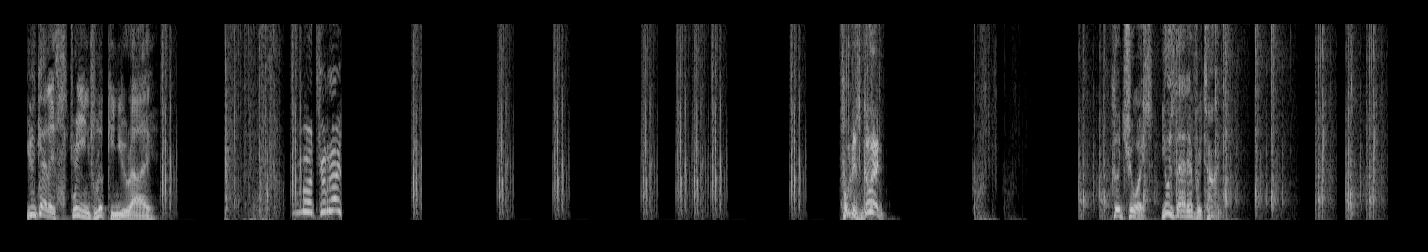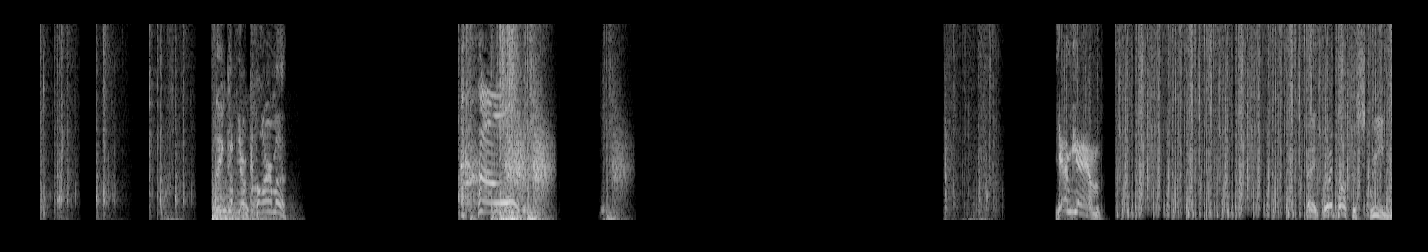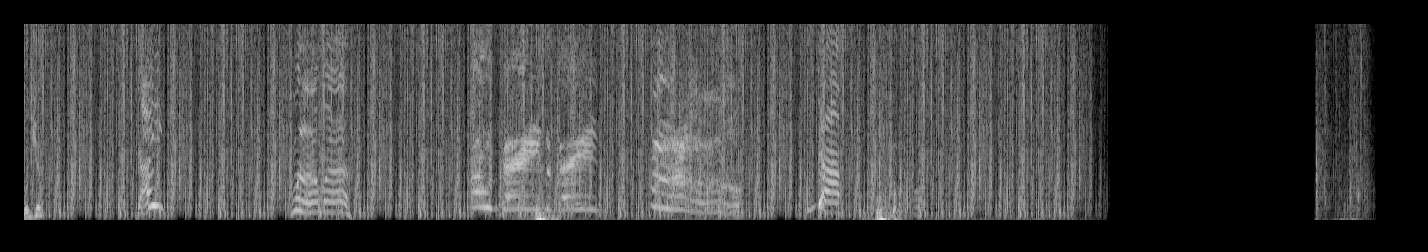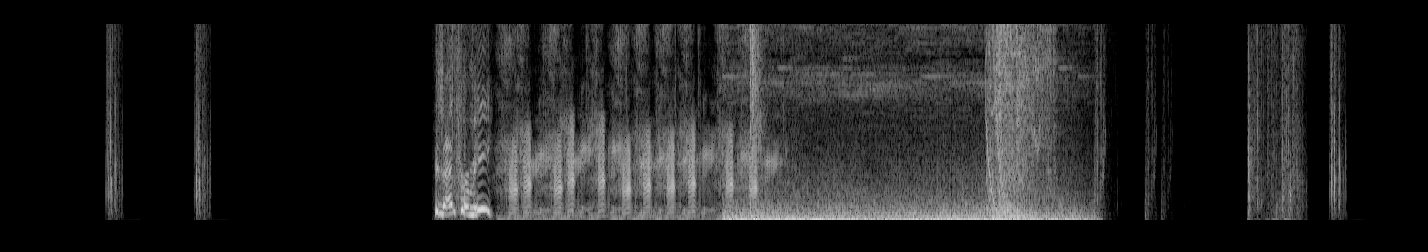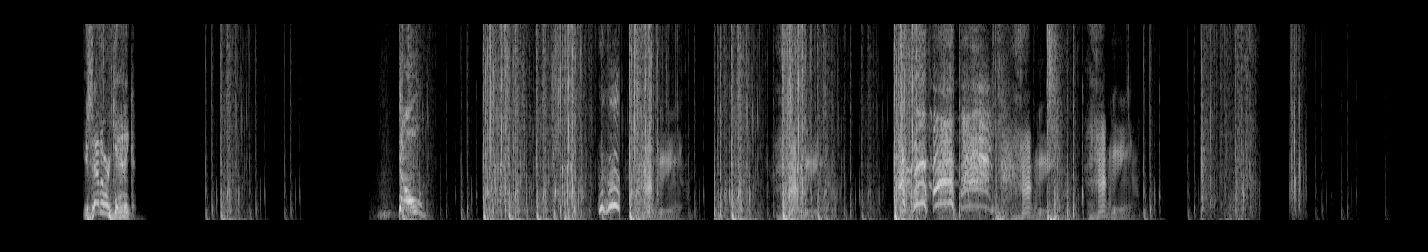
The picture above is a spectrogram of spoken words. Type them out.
You've got a strange look in your eye. Food is good. Good choice. Use that every time. Think of your karma. Yum yum. Hey, wipe off the screen, would you? Mama! Oh, the pain, the pain! Oh! Stop! Is that for me? Is that organic? No!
